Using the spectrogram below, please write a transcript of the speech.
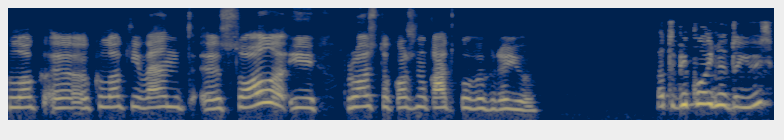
Clock, е, Clock Event е, соло і просто кожну катку виграю. А тобі коїни дають?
